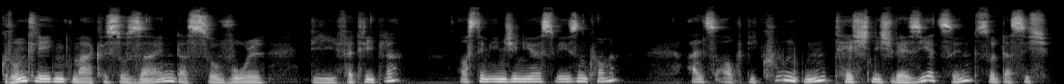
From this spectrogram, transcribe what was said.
Grundlegend mag es so sein, dass sowohl die Vertriebler aus dem Ingenieurswesen kommen, als auch die Kunden technisch versiert sind, so dass sich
